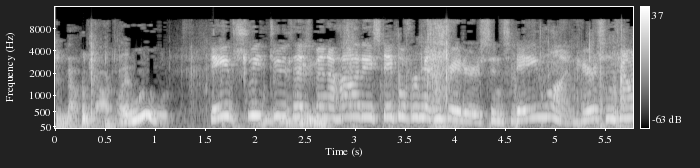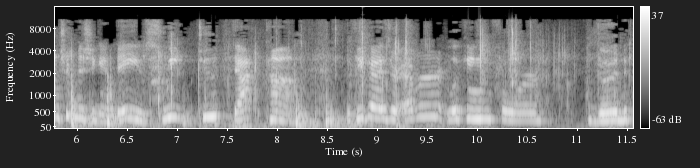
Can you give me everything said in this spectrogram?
there. Milk chocolate. Ooh. Dave's Sweet Tooth has been a holiday staple for mitten traders since day one. Harrison Township, Michigan. Dave'sSweetTooth.com. If you guys are ever looking for good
